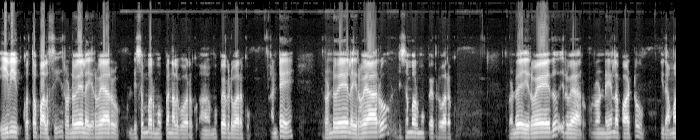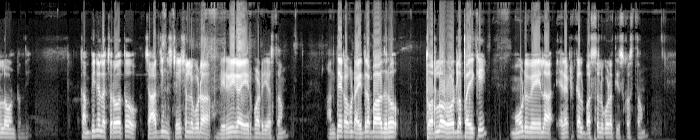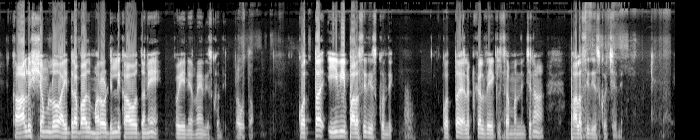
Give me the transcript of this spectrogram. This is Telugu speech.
ఈవీ కొత్త పాలసీ రెండు వేల ఇరవై ఆరు డిసెంబర్ ముప్పై నాలుగు వరకు ముప్పై ఒకటి వరకు. అంటే రెండు వేల ఇరవై ఆరు డిసెంబర్ ముప్పై ఒకటి వరకు. రెండు వేల ఇరవై ఐదు ఇరవై ఆరు రెండేళ్ళ పాటు ఇది అమల్లో ఉంటుంది. కంపెనీల చొరవతో ఛార్జింగ్ స్టేషన్లు కూడా విరివిగా ఏర్పాటు చేస్తాం. అంతేకాకుండా హైదరాబాదులో త్వరలో రోడ్లపైకి మూడు వేల ఎలక్ట్రికల్ బస్సులు కూడా తీసుకొస్తాం. కాలుష్యంలో హైదరాబాద్ మరో ఢిల్లీ కావద్దనే ఈ నిర్ణయం తీసుకుంది ప్రభుత్వం. కొత్త ఈవీ పాలసీ తీసుకుంది. కొత్త ఎలక్ట్రికల్ వెహికల్ సంబంధించిన పాలసీ తీసుకొచ్చింది.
